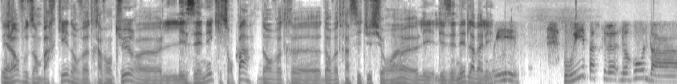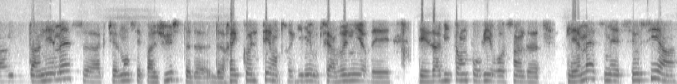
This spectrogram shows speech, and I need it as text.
Et alors, vous embarquez dans votre aventure euh, les aînés qui sont pas dans votre euh, dans votre institution, hein, les, les aînés de la vallée. Oui. Oui, parce que le, le rôle d'un EMS actuellement, c'est pas juste de, de récolter entre guillemets ou de faire venir des, des habitants pour vivre au sein de l'EMS, mais c'est aussi un-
